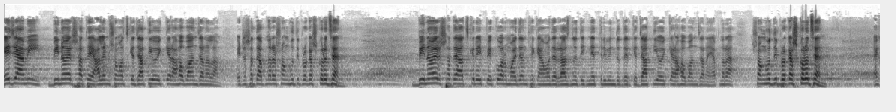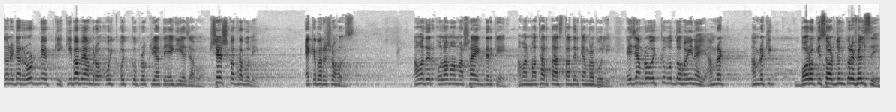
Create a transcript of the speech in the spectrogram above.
এই যে আমি বিনয়ের সাথে আলেম সমাজকে জাতীয় ঐক্যের আহ্বান জানালাম, এটার সাথে আপনারা সংহতি প্রকাশ করেছেন? বিনয়ের সাথে আজকের এই পেকুয়ার ময়দান থেকে আমাদের রাজনৈতিক নেতৃবৃন্দদেরকে জাতীয় ঐক্যের আহ্বান জানাই। আপনারা সংহতি প্রকাশ করেছেন? এখন এটা রোড ম্যাপ কি? কীভাবে আমরা ঐক- ঐক্য প্রক্রিয়াতে এগিয়ে যাব? শেষ কথা বলি। একেবারে সহজ। আমাদের ওলামা মাসায়েকদেরকে আমার মাথার তাজ তাদেরকে আমরা বলি। এই যে আমরা ঐক্যবদ্ধ হই নাই, আমরা আমরা কি বড় কিছু অর্জন করে ফেলছি?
